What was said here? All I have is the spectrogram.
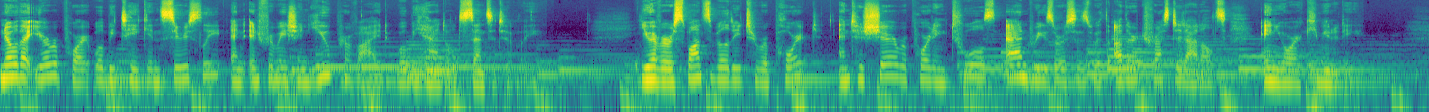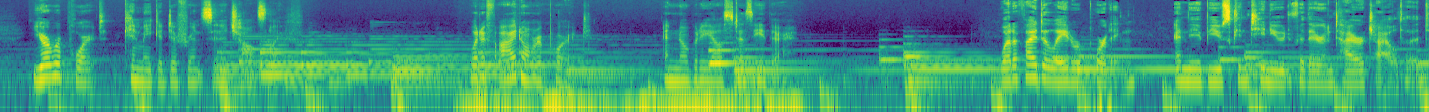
know that your report will be taken seriously and information you provide will be handled sensitively. You have a responsibility to report and to share reporting tools and resources with other trusted adults in your community. Your report can make a difference in a child's life. What if I don't report and nobody else does either? What if I delayed reporting and the abuse continued for their entire childhood?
